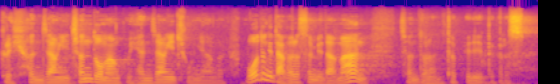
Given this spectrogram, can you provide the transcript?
그 현장이 전도만큼 현장이 중요한 거. 모든 게 다 그렇습니다만 전도는 특별히 더 그렇습니다.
